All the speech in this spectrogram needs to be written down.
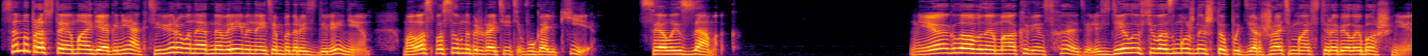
Самая простая магия огня, активированная одновременно этим подразделением, мала способна превратить в угольки целый замок. «Я главный маг Винс Хайдель. Сделаю все возможное, чтобы поддержать мастера Белой Башни».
